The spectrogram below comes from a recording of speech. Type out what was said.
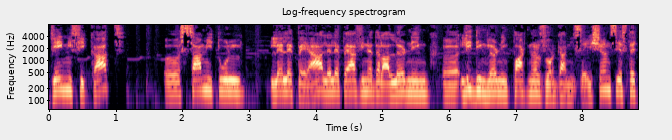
gamificat uh, summitul LLPA. LLPA vine de la Learning, Leading Learning Partners Organizations. Este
